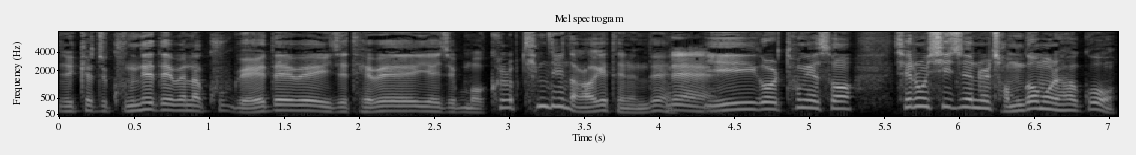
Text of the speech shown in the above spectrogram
이렇게 해서 국내 대회나 국외 대회 이제 대회에 이제 뭐 클럽 팀들이 나가게 되는데 네. 이걸 통해서 새로운 시즌을 점검을 하고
